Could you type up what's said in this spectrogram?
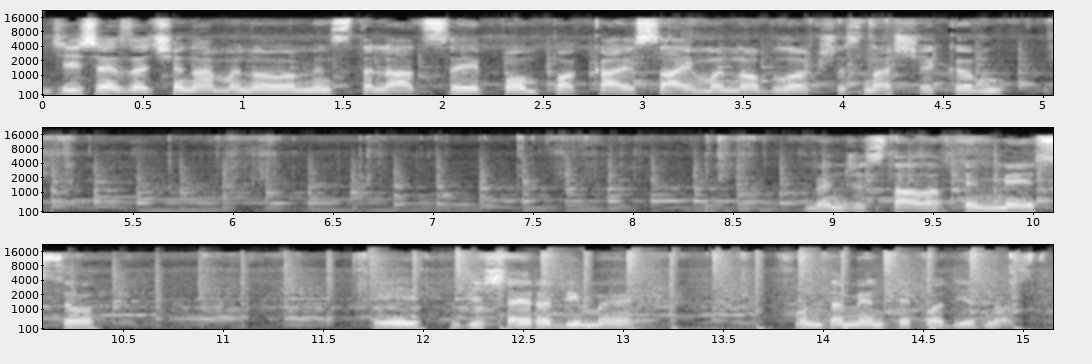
Dzisiaj zaczynamy nową instalację. Pompa KSI Monoblock 16 kW. Będzie stała w tym miejscu. I dzisiaj robimy fundamenty pod jednostkę.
